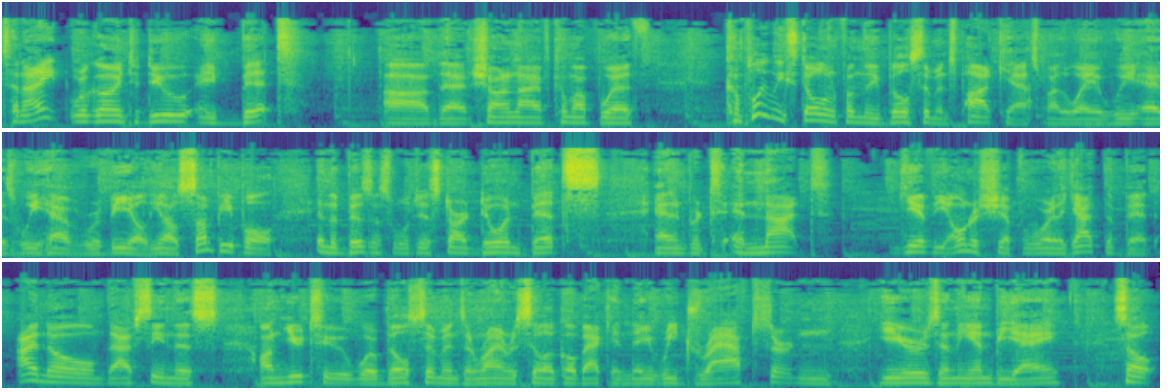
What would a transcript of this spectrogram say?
Tonight, we're going to do a bit uh, that Sean and I have come up with, completely stolen from the Bill Simmons podcast, by the way, we as we have revealed. You know, some people in the business will just start doing bits and, and not give the ownership of where they got the bid. I know that I've seen this on YouTube where Bill Simmons and Ryan Russillo go back and they redraft certain years in the NBA. So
